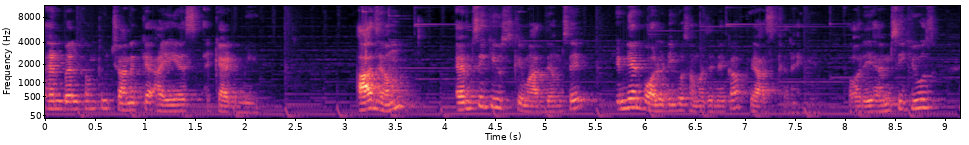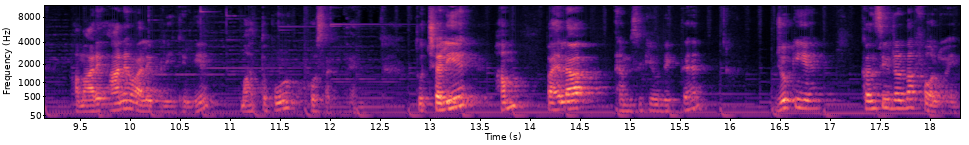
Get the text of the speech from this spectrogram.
And welcome to Chanakya IAS academy आज हम एमसीक्यूज के माध्यम से इंडियन पॉलिटी को समझने का प्रयास करेंगे और ये एमसीक्यूज हमारे आने वाले पीढ़ी के लिए महत्वपूर्ण हो सकते हैं। तो चलिए हम पहला एमसीक्यू देखते हैं, जो कि है कंसीडर द फॉलोइंग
